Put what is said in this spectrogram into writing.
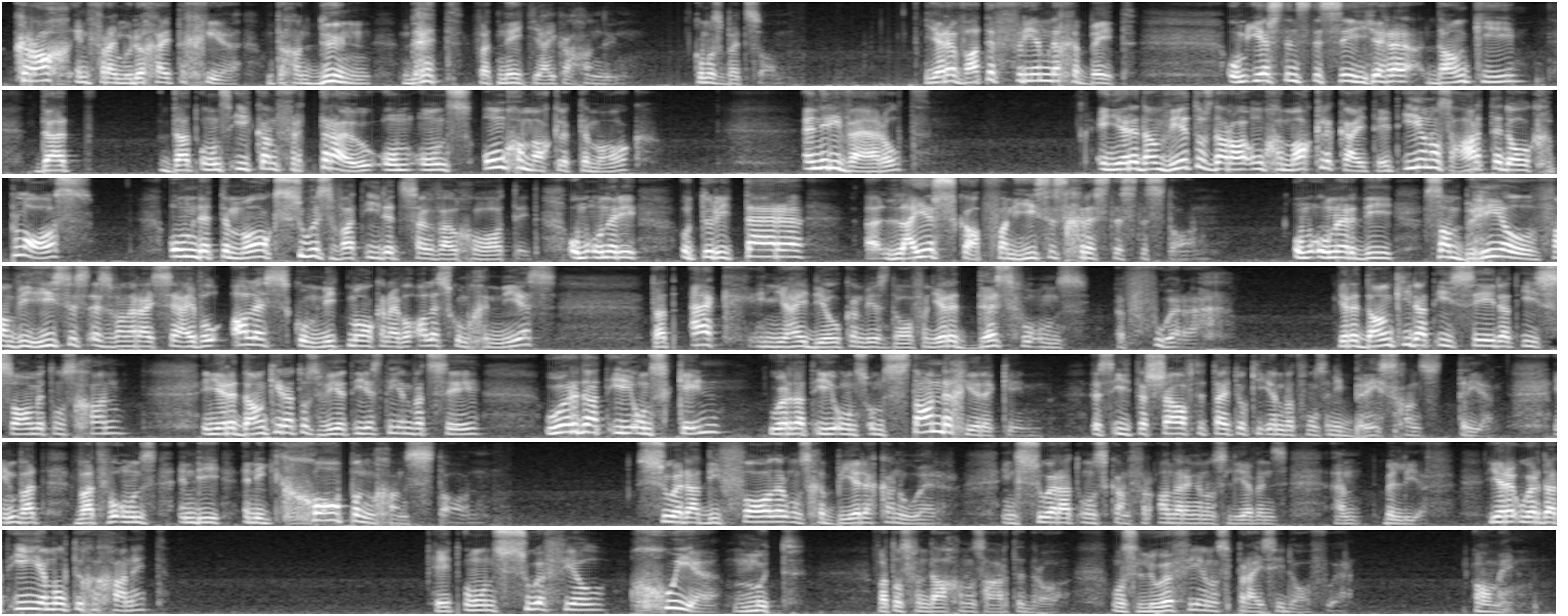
krag en vrymoedigheid te gee om te gaan doen dit wat net jy kan gaan doen. Kom ons bid saam. Here, wat 'n vreemde gebed om eerstens te sê, Here, dankie dat dat ons U kan vertrou om ons ongemaklik te maak in hierdie wêreld. En Here, dan weet ons dat daai ongemaklikheid het U in ons harte dalk geplaas om dit te maak soos wat U dit sou wou gehad het, om onder die autoritaire uh, leierskap van Jesus Christus te staan. Om onder die sambreel van wie Jesus is wanneer hy sê hy wil alles kom nuut maak en hy wil alles kom genees dat ek en jy deel kan wees daarvan. Here, dis vir ons 'n voorreg. Here, dankie dat U sê dat U saam met ons gaan. En Here, dankie dat ons weet U is die een wat sê oor dat U ons ken, oor dat U ons omstandighede ken is u terselfdertyd ook die een wat vir ons in die bres gaan tree en wat wat vir ons in die in die gaping gaan staan sodat die Vader ons gebede kan hoor en sodat ons kan verandering in ons lewens um, beleef. Here oor dat u hemel toe gegaan het het ons soveel goeie moed wat ons vandag in ons harte dra. Ons loof U en ons prys U daarvoor. Amen.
